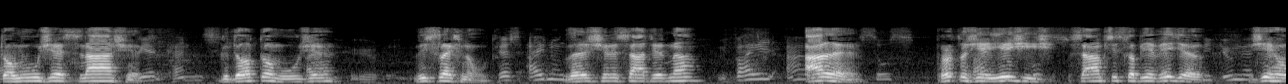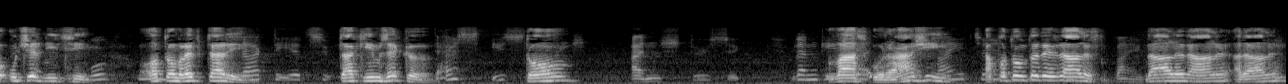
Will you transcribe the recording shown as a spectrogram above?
to může snášet? Kdo to může. Vyslechnout? Vers 61, Verš 61. weil Ale Protože Ježíš sám při sobě věděl, že jeho učedníci o tom reptali, er tak jim řekl, to vás er uráží. A potom to jde dále, dále, dále a dále.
